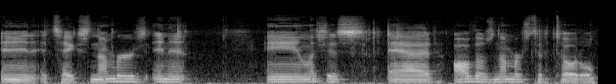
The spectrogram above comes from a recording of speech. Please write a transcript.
and it takes numbers in it. And let's just add all those numbers to the total.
